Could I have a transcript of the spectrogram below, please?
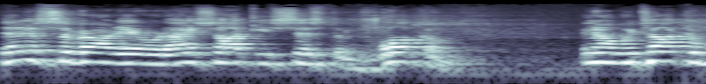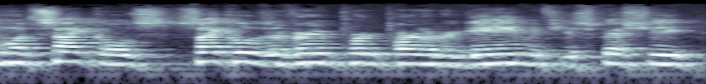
Denis Savard here with Ice Hockey Systems. Welcome. You know, we talk about cycles. Cycles are a very important part of our game, if you, especially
